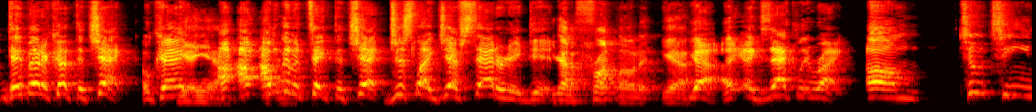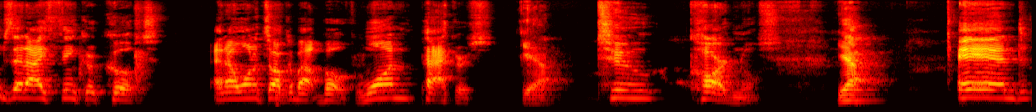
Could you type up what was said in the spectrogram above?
they better cut the check. Okay. Yeah, yeah. I, am going to take the check just like Jeff Saturday did. You got to front load it. Yeah. Yeah. Exactly right. Um, two teams that I think are cooked, and I want to talk about both. One, Packers. Yeah. Two, Cardinals. Yeah. And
